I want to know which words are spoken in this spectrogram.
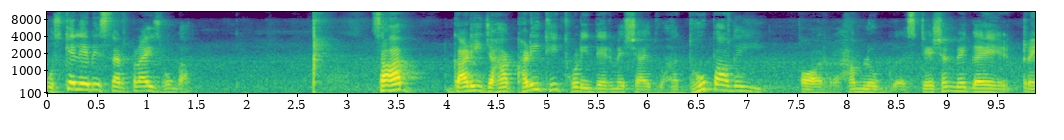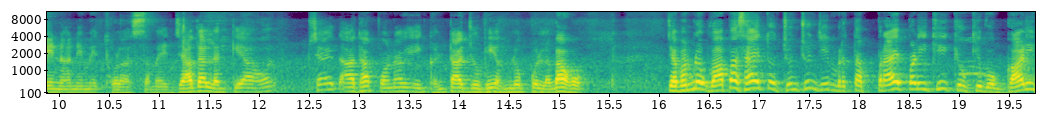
उसके लिए भी सरप्राइज़ होगा। साहब, गाड़ी जहाँ खड़ी थी, थोड़ी देर में शायद वहाँ धूप आ गई। और हम लोग स्टेशन में गए, ट्रेन आने में थोड़ा समय ज़्यादा लग गया और शायद आधा पौना एक घंटा जो भी हम लोग को लगा हो। जब हम लोग वापस आए तो चुन चुन जी मृतप्राय पड़ी थी क्योंकि वो गाड़ी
